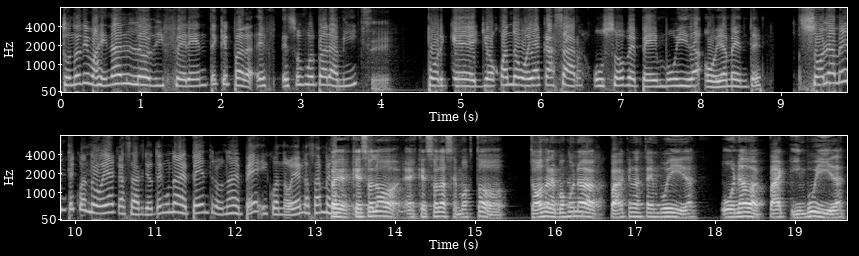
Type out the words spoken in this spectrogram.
tú no te imaginas lo diferente que para es- eso fue para mí. Sí. Porque yo cuando voy a cazar uso BP imbuida, obviamente. Solamente cuando voy a cazar. Yo tengo una BP dentro de una BP y cuando voy a cazar me la Pero es que eso lo, es que eso lo hacemos todos. Todos tenemos una backpack que no está imbuida, una backpack imbuida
